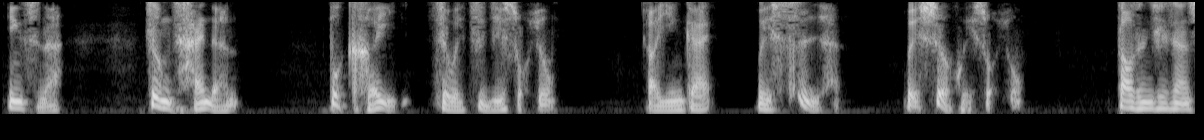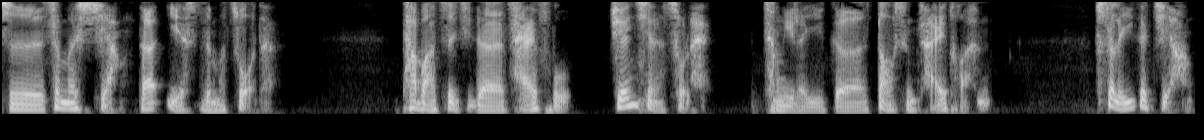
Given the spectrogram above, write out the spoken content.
因此呢，这种才能，不可以只为自己所用，而应该为世人。为社会所用，稻盛先生是这么想的，也是这么做的。他把自己的财富捐献了出来，成立了一个稻盛财团，设了一个奖。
